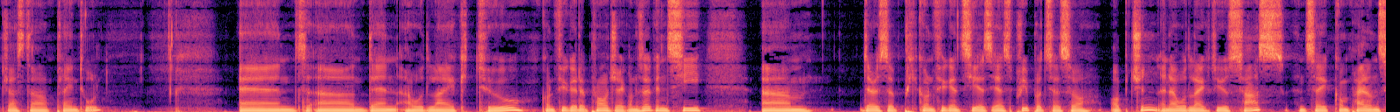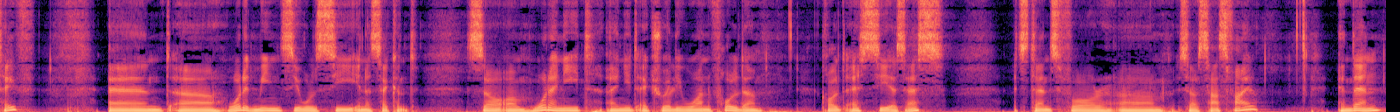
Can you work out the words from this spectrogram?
just a plain tool. And uh, then I would like to configure the project. And as you can see, um, there's a pre-configured CSS preprocessor option, and I would like to use Sass and say compile and save. And uh, what it means you will see in a second. So um, what I need, I need actually one folder called SCSS. It stands for um, it's a Sass file, and then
